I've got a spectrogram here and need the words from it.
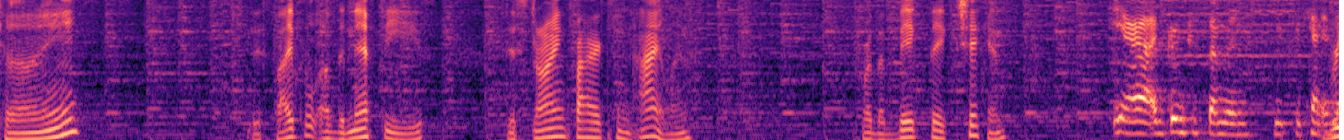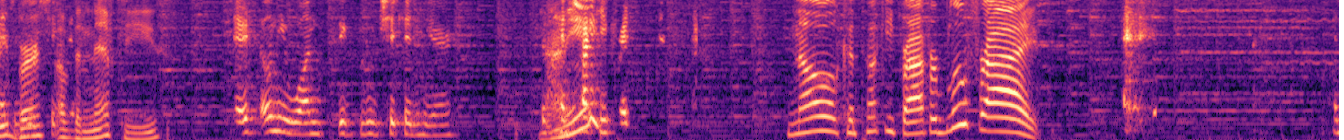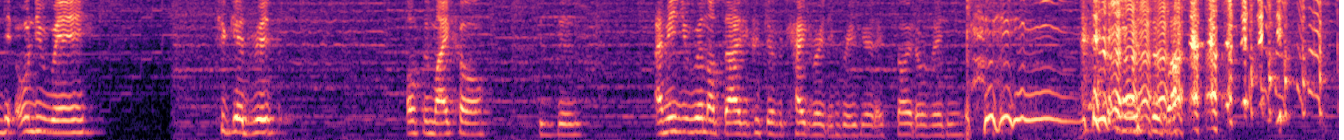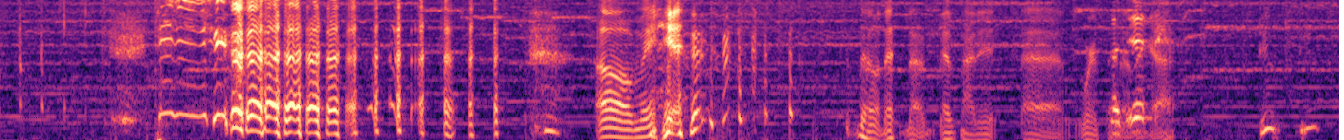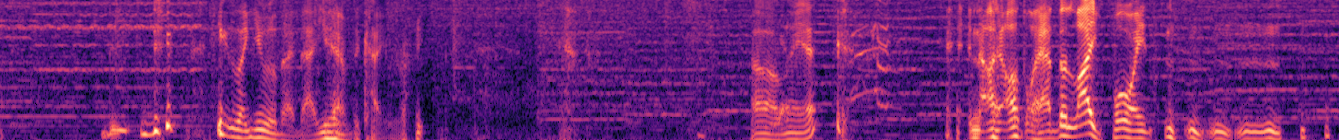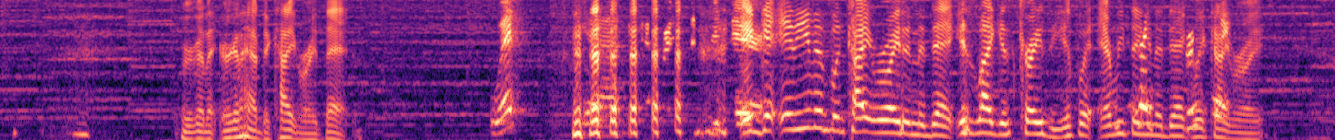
Okay. Disciple of the Nephthys, destroying Fire King Island for the big thick chicken. Yeah, I'm going to summon. We, we can't imagine. Rebirth of the Nephthys. There's only one big blue chicken here. The Nani? Kentucky Fried No, Kentucky Fried for Blue Fried. And the only way to get rid of the Michael is this. I mean, you will not die because you have a Kiteroid in graveyard. I saw it already. You will survive. oh man. no, that's not that's not it. Uh where's that That's other it? guy? Doot, doot, doot, doot. He's like, you will not die. You have the kite, right? Oh man. And I also have the life points. we're gonna we're gonna have to kite right that. what? Yeah, the camera is right It, get, it even put Kiteroid in the deck. It's like it's crazy. It put everything in the deck with perfect. Kiteroid.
